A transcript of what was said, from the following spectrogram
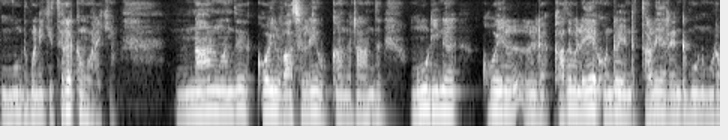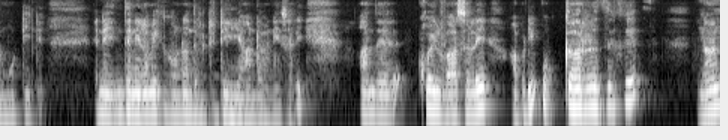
மூன்று மணிக்கு திறக்கும் வரைக்கும். நான் வந்து கோயில் வாசல்லே உட்காந்துட்டேன் அந்த மூடின கோயிலோட கதவுலேயே கொண்டு என் தலையை ரெண்டு மூணு முறை மூட்டிட்டு என்னை இந்த நிலைமைக்கு கொண்டு வந்து விட்டுட்டு ஆண்டவனே சொல்லி அந்த கோயில் வாசல்லே அப்படி உட்கார்றதுக்கு நான்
